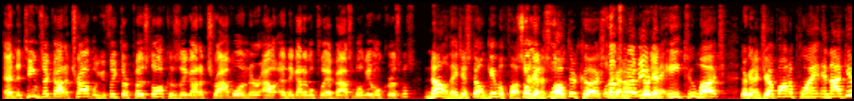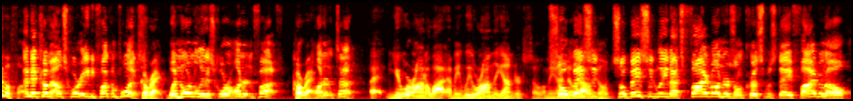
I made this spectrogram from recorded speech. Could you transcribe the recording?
And the teams that got to travel, you think they're pissed off because they got to travel and they're out and they got to go play a basketball game on Christmas? No, they just don't give a fuck. So they're they- gonna smoke well- their kush. well, they're what I mean. they're gonna eat too much. They're gonna jump on a plane and not give a fuck. And they come out and score 80 fucking points. Correct. When normally they score 105. Correct. 110. Uh, you were on a lot. I mean, we were on the under, so I mean, I So, knew what I was doing. so basically, that's five unders on Christmas Day, 5 and 0,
